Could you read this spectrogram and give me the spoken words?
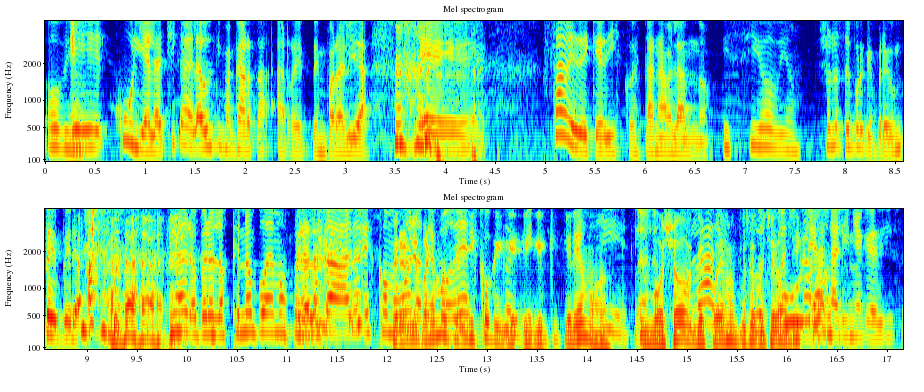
Obvio. Eh, Julia, la chica de la última carta, a red temporalidad, eh, sabe de qué disco están hablando. Y sí, obvio. Yo lo sé porque pregunté, pero. Claro, pero los que no podemos Pero la- preguntar es como Pero bueno, le ponemos el disco que, que- que- que queremos. Sí, claro. Yo después me puse a escuchar un disco. La línea que dice.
